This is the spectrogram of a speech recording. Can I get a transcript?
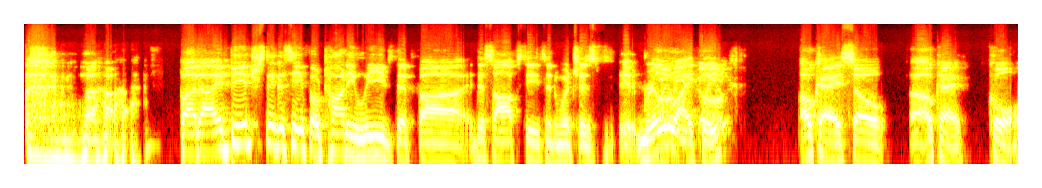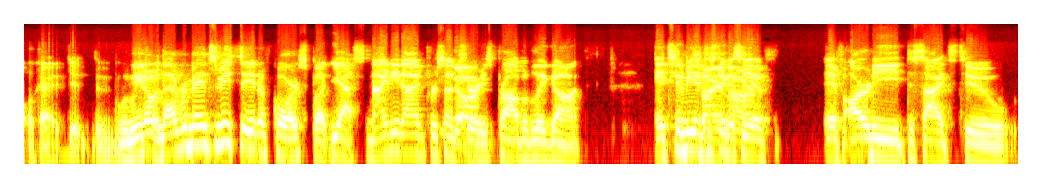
but uh, it'd be interesting to see if Ohtani leaves if uh, this offseason, which is really oh, likely. Okay, so uh, okay, cool. Okay, we don't. That remains to be seen, of course. But yes, ninety nine percent sure he's probably gone. It's going to be interesting to see if if Artie decides to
